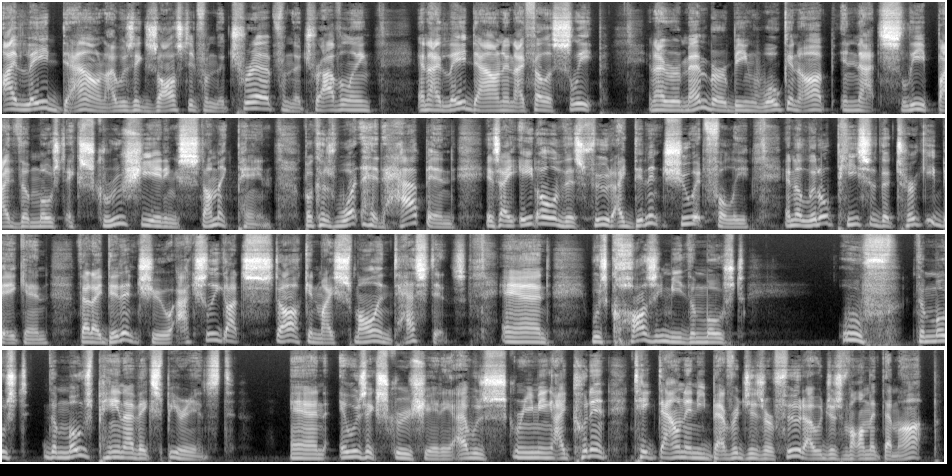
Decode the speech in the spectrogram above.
I laid down. I was exhausted from the trip, from the traveling, and I laid down and I fell asleep. And I remember being woken up in that sleep by the most excruciating stomach pain because what had happened is I ate all of this food. I didn't chew it fully. And a little piece of the turkey bacon that I didn't chew actually got stuck in my small intestines and was causing me the most, oof, the most, the most pain I've experienced and it was excruciating. I was screaming. I couldn't take down any beverages or food. I would just vomit them up.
